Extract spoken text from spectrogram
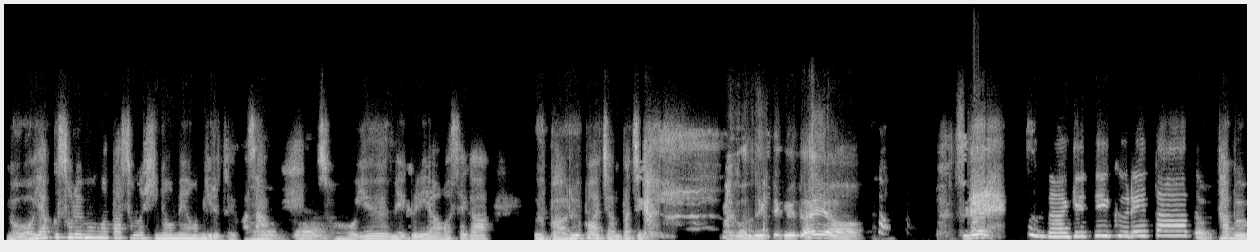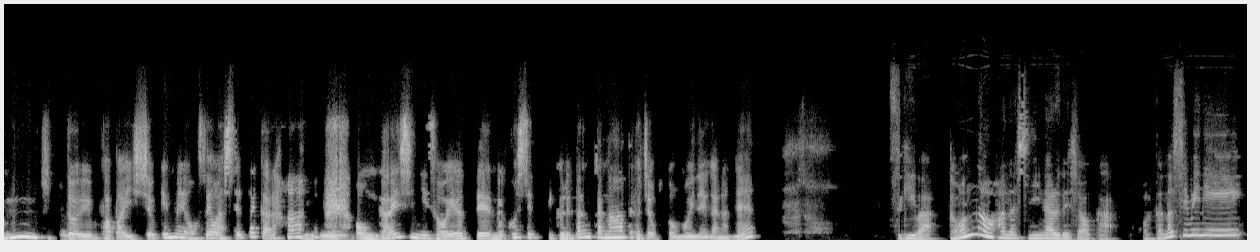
ようやくそれもまたその日の目を見るというかさ、うんうん、そういう巡り合わせが、ウーパールーパーちゃんたちが 運んできてくれたんや。すげえ。つなげてくれたと。多分、きっとパパ一生懸命お世話してたから、うん、恩返しにそうやって残してってくれたんかなとかちょっと思いながらね。次はどんなお話になるでしょうか？お楽しみに。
